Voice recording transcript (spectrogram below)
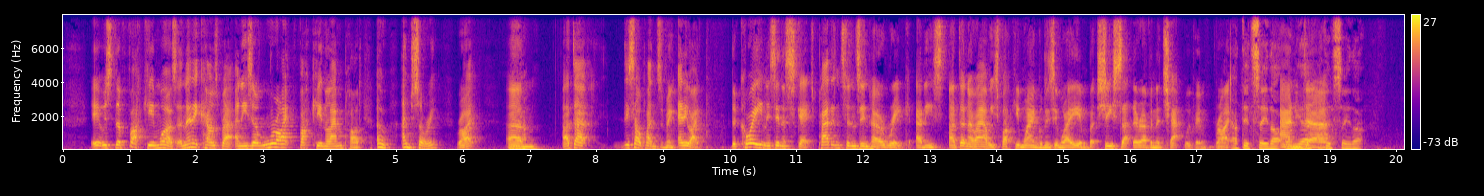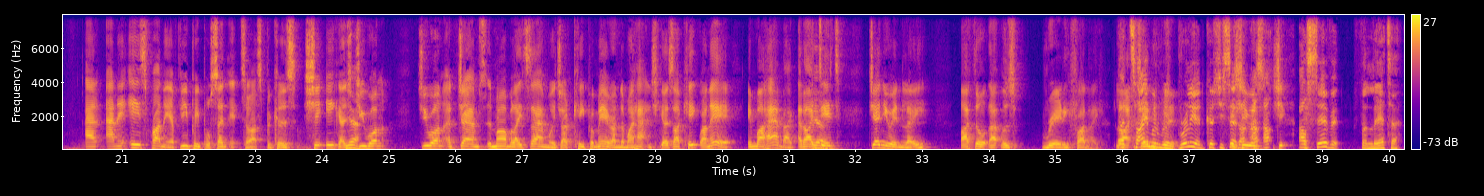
It was the fucking worst. And then it comes back, and he's a right fucking Lampard. Oh, I'm sorry, right? Um, I don't. This whole Paddington thing. Anyway, the Queen is in a sketch. Paddington's in her rig, and he's. I don't know how he's fucking wangled his way in, but she sat there having a chat with him, right? I did see that And, one. Yeah, uh, I did see that. and and it is funny. A few people sent it to us because she he goes, Yeah. "Do you want do you want a jam a marmalade sandwich? I keep them here under my hat." And she goes, "I keep one here in my handbag." And I Yeah. did genuinely. I thought that was really funny. The timing was brilliant because she said, She I, was- I, she- will save it for later."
